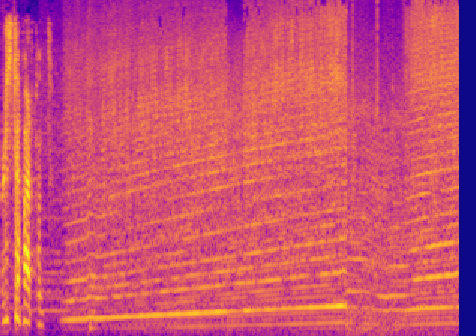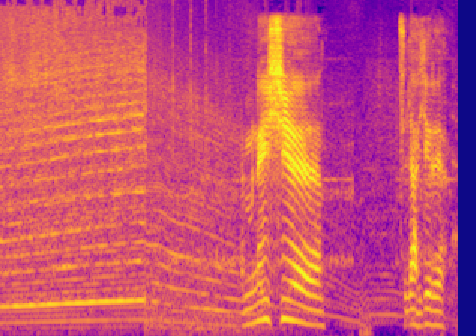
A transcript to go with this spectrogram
Polis department. Ammunition. Silah yeri.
